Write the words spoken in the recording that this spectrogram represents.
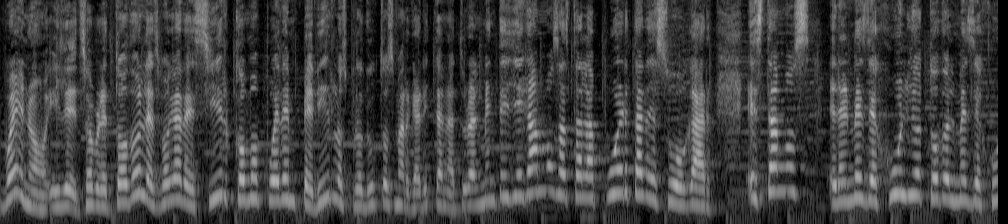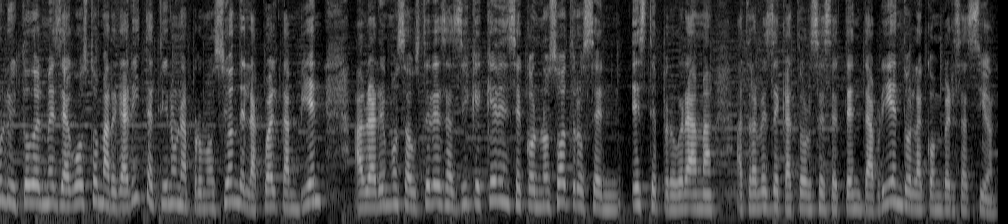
Bueno, y sobre todo les voy a decir cómo pueden pedir los productos Margarita naturalmente. Llegamos hasta la puerta de su hogar. Estamos en el mes de julio, todo el mes de julio y todo el mes de agosto. Margarita tiene una promoción de la cual también hablaremos a ustedes, así que quédense con nosotros en este programa a través de 1470, abriendo la conversación.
